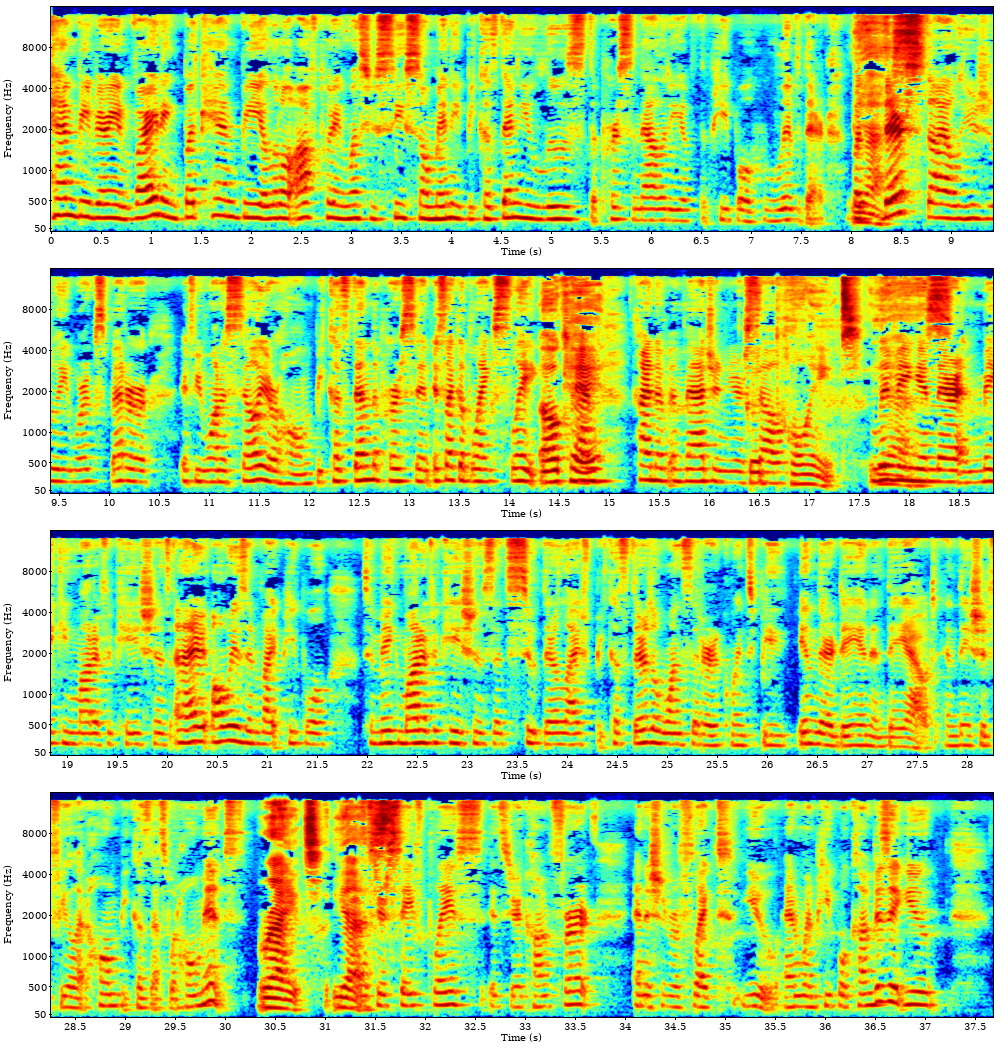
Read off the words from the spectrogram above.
can be very inviting, but can be a little off-putting once you see so many, because then you lose the personality of the people who live there. But Yes. their style usually works better if you want to sell your home, because then the person it's like a blank slate. Okay. kind of imagine good yourself point living Yes. in there and making modifications. And I always invite people to make modifications that suit their life because they're the ones that are going to be in there day in and day out. And they should feel at home because that's what home is. right yes That's your safe place, it's your comfort, and it should reflect you. And when people come visit you,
